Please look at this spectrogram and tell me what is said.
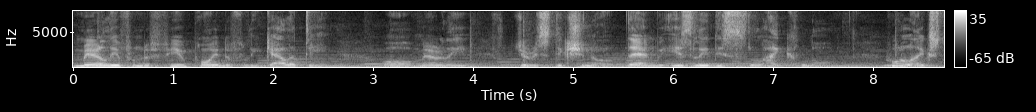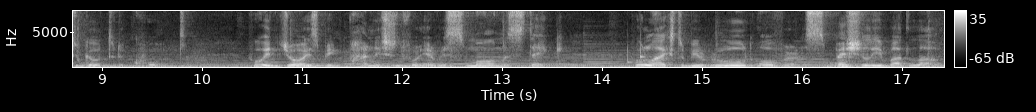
merely from the viewpoint of legality or merely jurisdictional, then we easily dislike law. Who likes to go to the court? Who enjoys being punished for every small mistake? Who likes to be ruled over, especially about love?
